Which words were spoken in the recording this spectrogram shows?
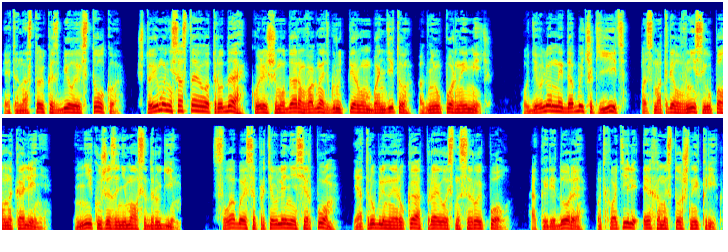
Это настолько сбило их с толку, что ему не составило труда колющим ударом вогнать в грудь первому бандиту огнеупорный меч. Удивленный добытчик яиц посмотрел вниз и упал на колени. Ник уже занимался другим. Слабое сопротивление серпом, и отрубленная рука отправилась на сырой пол, а коридоры подхватили эхом истошный крик.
